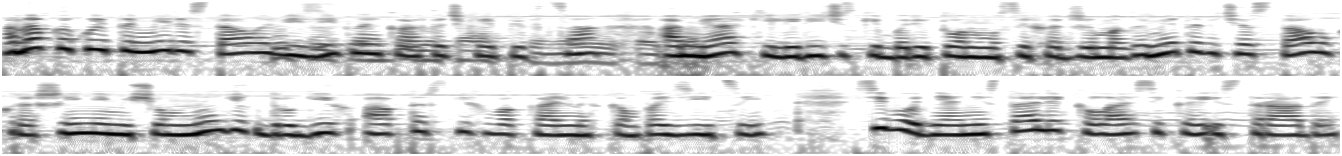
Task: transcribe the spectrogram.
Она в какой-то мере стала визитной карточкой певца, а мягкий лирический баритон Мусы Хаджи Магометовича стал украшением еще многих других авторских вокальных композиций. Сегодня они стали классикой эстрады.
